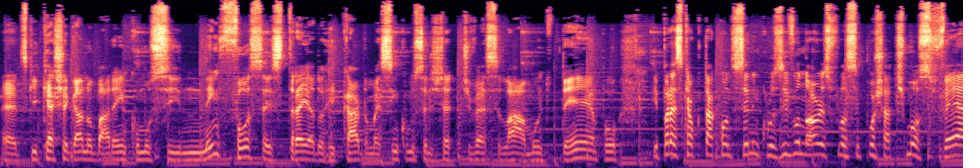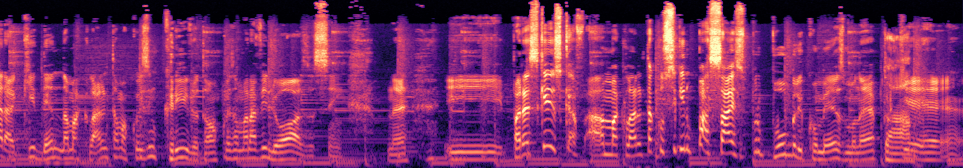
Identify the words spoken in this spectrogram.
é, diz que quer chegar no Bahrein como se nem fosse a estreia do Ricardo, mas sim como se ele já estivesse lá há muito tempo. E parece que é o que tá acontecendo, inclusive o Norris falou assim, poxa, a atmosfera aqui dentro da McLaren tá uma coisa incrível, tá uma coisa maravilhosa, assim, né? E parece que é isso que a- McLaren tá conseguindo passar isso pro público mesmo, né? Tá. Porque é,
